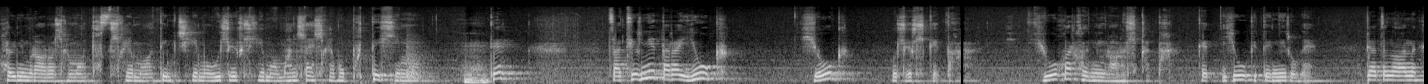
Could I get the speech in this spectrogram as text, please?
хоёр нэмэр оруулах юм уу, туслах юм уу, дэмжих юм уу, үлгэрлэх юм уу, манлайлах юм уу, бүтээх юм уу. Тэ? За тэрний дараа юг юг үлгэрлэх гээд байгаа. Юугаар хоёр нэмэр оруулах гээд байгаа. Гэт юу гэдэг нэр үгэ. Би одоо нэг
